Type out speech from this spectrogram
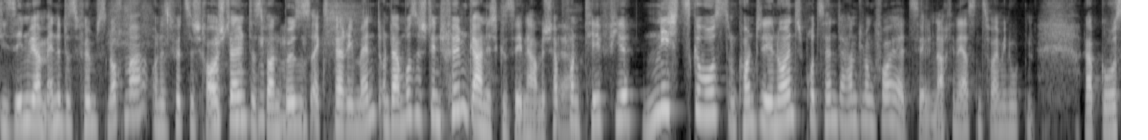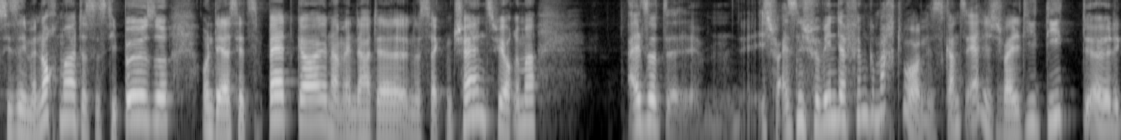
die sehen wir am Ende des Films nochmal und es wird sich rausstellen, das war ein böses Experiment und da muss ich den Film gar nicht gesehen haben. Ich habe ja. von T4 nichts gewusst und konnte dir 90% der Handlung vorher erzählen, nach den ersten zwei Minuten. Und habe gewusst, die sehen wir nochmal, das ist die Böse und der ist jetzt ein Bad Guy und am Ende hat er eine Second Chance, wie auch immer. Also, ich weiß nicht, für wen der Film gemacht worden ist, ganz ehrlich, weil die, die, äh,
